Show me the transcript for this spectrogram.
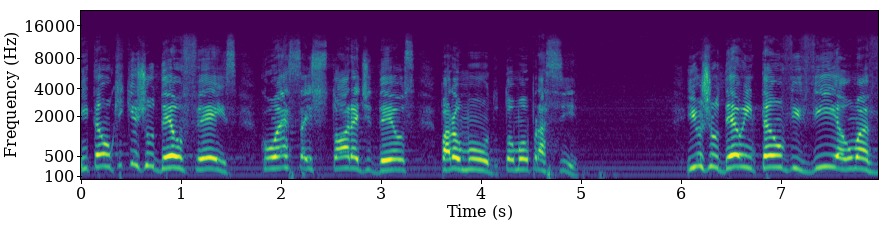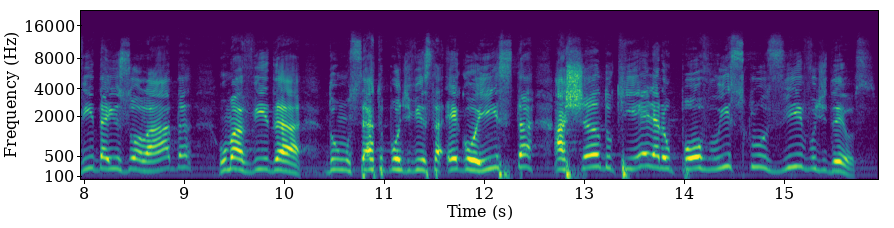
Então, o que, que o judeu fez com essa história de Deus para o mundo? Tomou para si. E o judeu então vivia uma vida isolada, uma vida de um certo ponto de vista egoísta, achando que ele era o povo exclusivo de Deus.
